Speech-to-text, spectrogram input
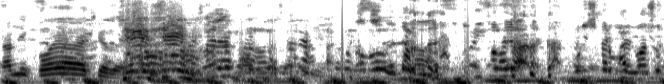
খালি কয় আর শোন শোন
